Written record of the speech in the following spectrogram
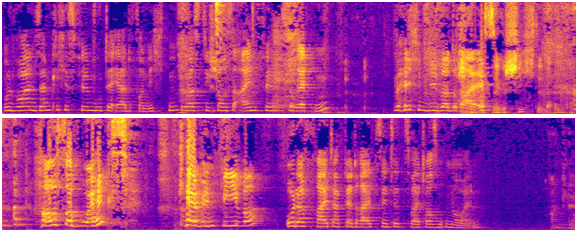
und wollen sämtliches Filmgut der Erde vernichten. Du hast die Chance, einen Film zu retten. Welchen dieser drei? Das ist eine Geschichte dahinter. House of Wax, Kevin Fever oder Freitag der 13. 2009? Okay.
